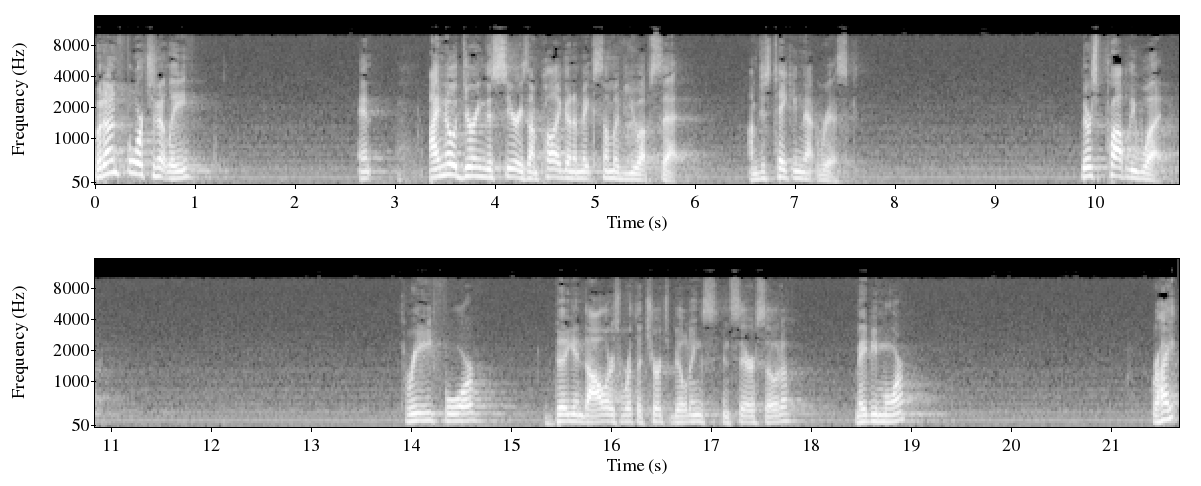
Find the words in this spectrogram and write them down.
But unfortunately, I know during this series I'm probably going to make some of you upset. I'm just taking that risk. There's probably what? three, four billion dollars worth of church buildings in Sarasota, maybe more. Right?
